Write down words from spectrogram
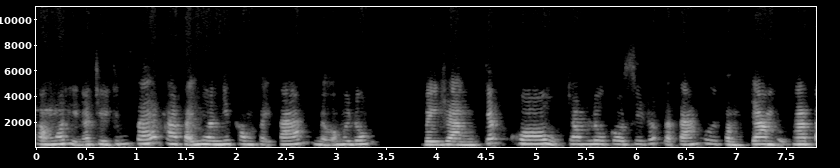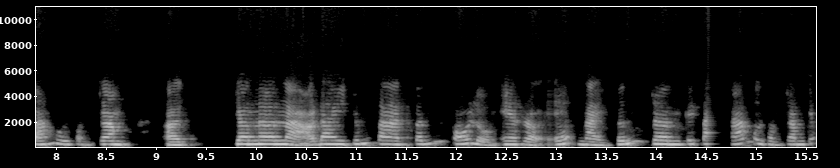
không á, thì nó chưa chính xác ha phải nhân với 0,8 nữa mới đúng. Vì rằng chất khô trong glucose syrup là 80 phần trăm ha 80 phần trăm. À, cho nên là ở đây chúng ta tính khối lượng RF này tính trên cái 80% chất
